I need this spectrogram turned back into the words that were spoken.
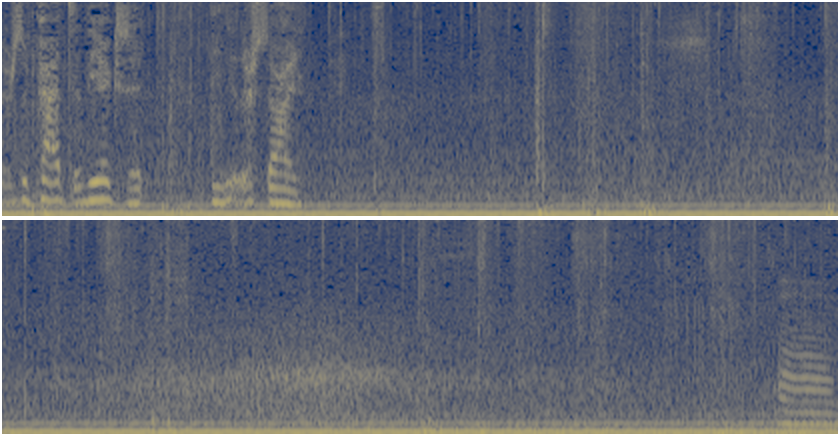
There's a path to the exit on the other side. Um.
